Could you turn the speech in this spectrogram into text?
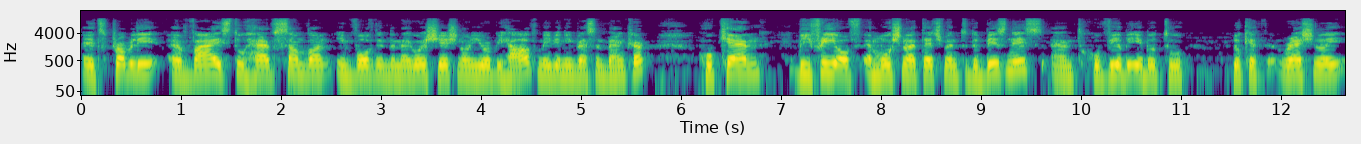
it's probably advised to have someone involved in the negotiation on your behalf, maybe an investment banker who can be free of emotional attachment to the business and who will be able to look at rationally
